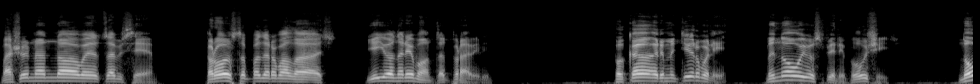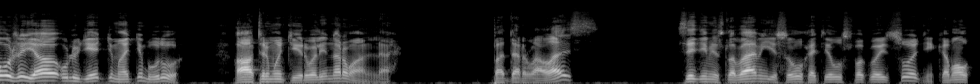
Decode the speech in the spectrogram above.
Машина новая совсем. Просто подорвалась. Ее на ремонт отправили. Пока ремонтировали, мы новую успели получить. Но уже я у людей отнимать не буду. А отремонтировали нормально. Подорвалась? С этими словами Исаул хотел успокоить сотника, мол,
